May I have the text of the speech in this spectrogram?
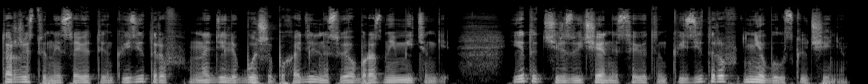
торжественные советы инквизиторов на деле больше походили на своеобразные митинги. И этот чрезвычайный совет инквизиторов не был исключением.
